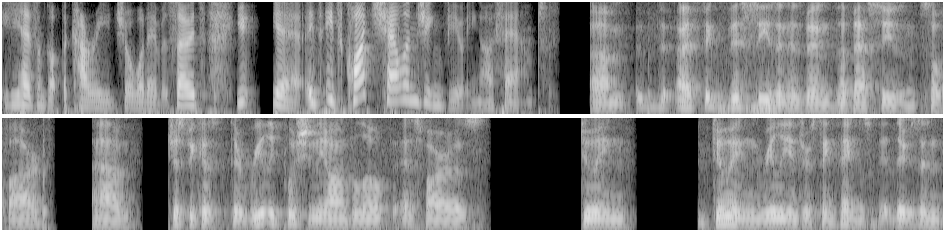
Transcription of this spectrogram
he hasn't got the courage or whatever so it's you yeah it, it's quite challenging viewing i found Um, th- I think this season has been the best season so far, um, just because they're really pushing the envelope as far as doing doing really interesting things. There's an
